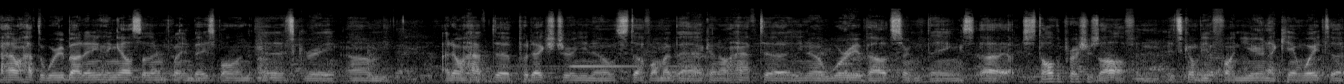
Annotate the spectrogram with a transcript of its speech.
I don't have to worry about anything else other than playing baseball, and, and it's great. Um, I don't have to put extra, you know, stuff on my back. I don't have to, you know, worry about certain things. Uh, just all the pressure's off, and it's going to be a fun year, and I can't wait to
